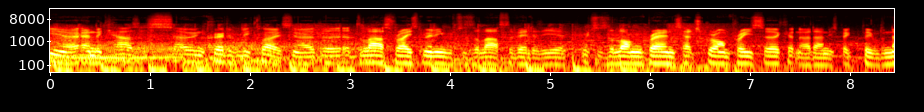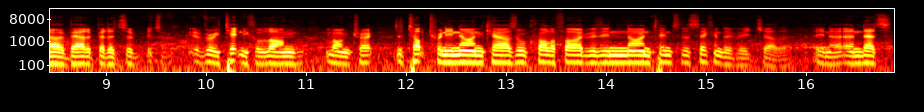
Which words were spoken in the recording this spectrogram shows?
you know, and the cars are so incredibly close. You know, the, at the last race meeting, which is the last event of the year, which is the long Brands Hatch Grand Prix circuit, and I don't expect people to know about it, but it's a it's a, a very technical long long track. The top 29 cars all qualified within nine tenths of a second of each other, you know, and that's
